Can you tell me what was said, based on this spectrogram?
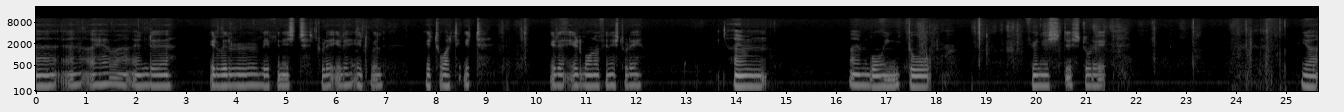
i have uh, and uh, it will be finished today. It, it will it what? It it it gonna finish today. I'm I'm going to finish this today. Yeah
